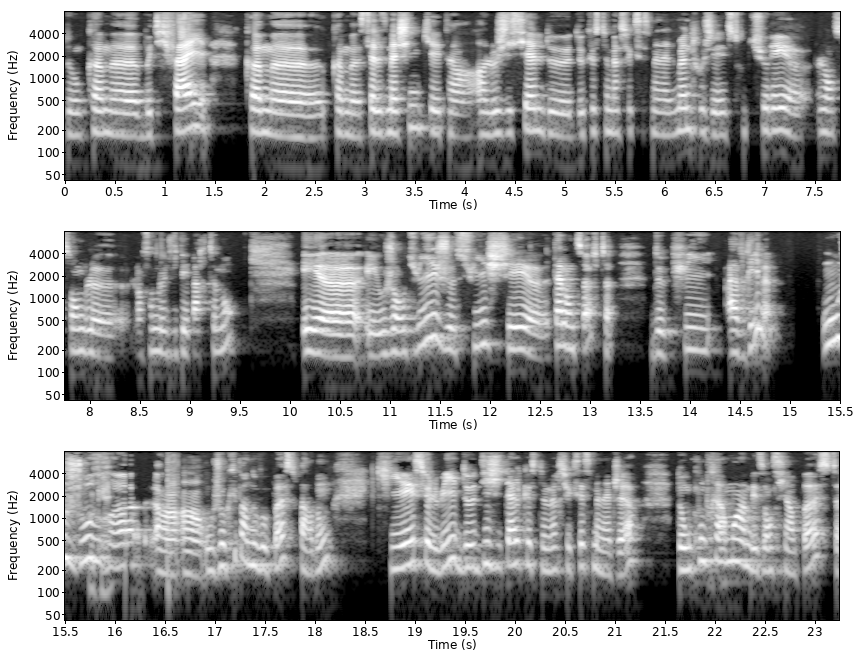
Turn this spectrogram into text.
donc comme euh, Botify, comme, comme Sales Machine, qui est un, un logiciel de, de, Customer Success Management où j'ai structuré l'ensemble l'ensemble du département. Et, et aujourd'hui, je suis chez Talentsoft depuis avril où j'ouvre okay. un, un, où j'occupe un nouveau poste, pardon, qui est celui de Digital Customer Success Manager. Donc, contrairement à mes anciens postes,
